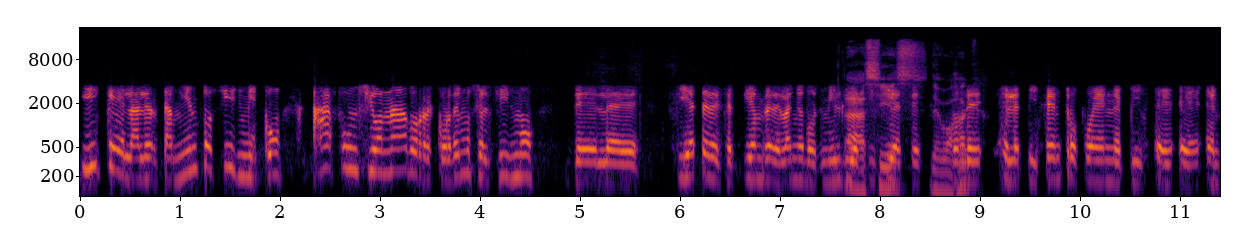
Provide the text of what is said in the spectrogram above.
y que el alertamiento sísmico ha funcionado. Recordemos el sismo del 7 eh, de septiembre del año 2017, donde el epicentro fue en, Epi, eh, eh, en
